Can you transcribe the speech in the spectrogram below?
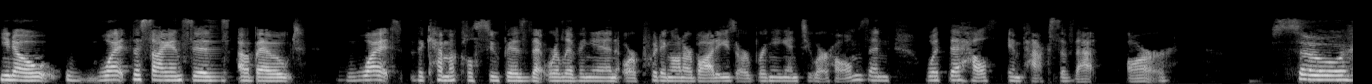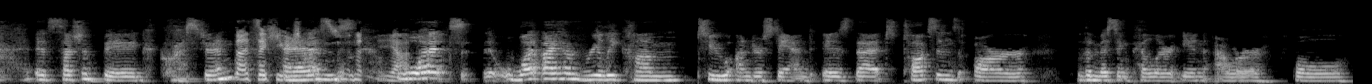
you know what the science is about what the chemical soup is that we're living in or putting on our bodies or bringing into our homes and what the health impacts of that are. So it's such a big question. That's a huge and question. Yeah. What what I have really come to understand is that toxins are the missing pillar in our full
